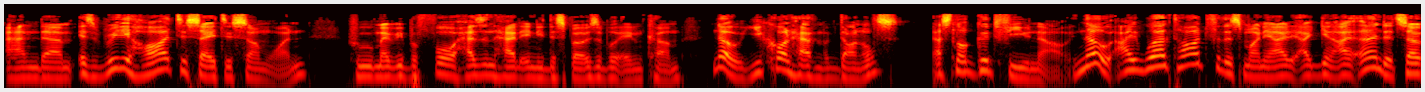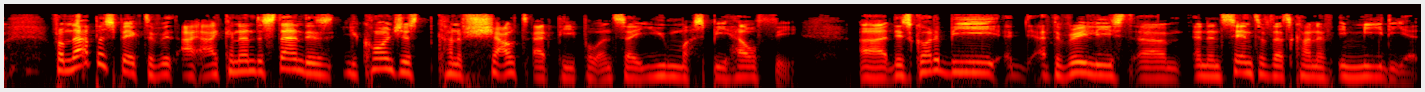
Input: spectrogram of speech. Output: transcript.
And um, it's really hard to say to someone who maybe before hasn't had any disposable income, no, you can't have McDonald's. That's not good for you now. No, I worked hard for this money. I, I you know, I earned it. So from that perspective, it, I, I can understand is you can't just kind of shout at people and say you must be healthy. Uh, there's got to be, at the very least, um, an incentive that's kind of immediate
